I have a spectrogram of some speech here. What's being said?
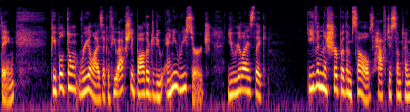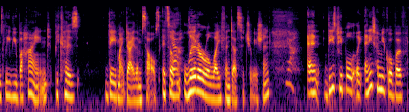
thing people don't realize like if you actually bother to do any research you realize like even the sherpa themselves have to sometimes leave you behind because they might die themselves it's a Yeah. literal life and death situation Yeah. and these people like anytime you go above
